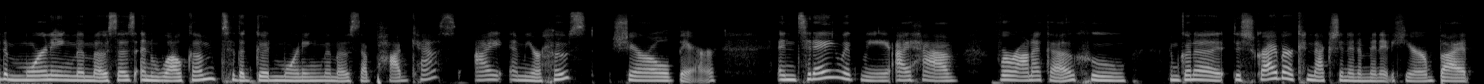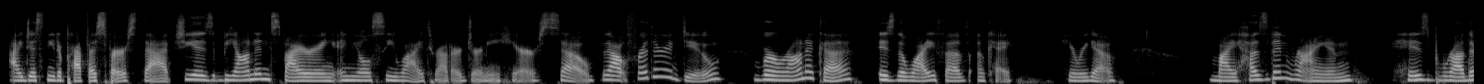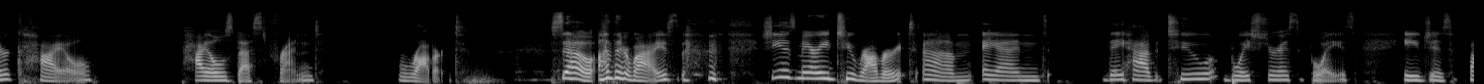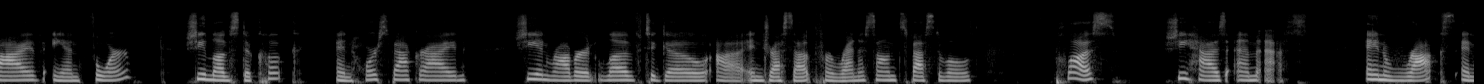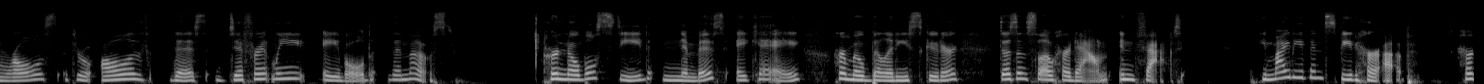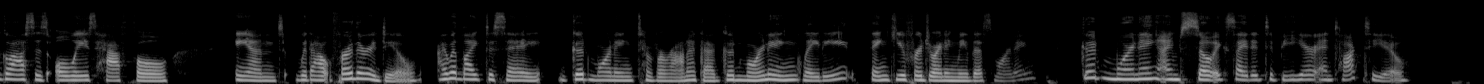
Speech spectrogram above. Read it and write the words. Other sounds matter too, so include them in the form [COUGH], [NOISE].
Good morning, mimosas, and welcome to the Good Morning Mimosa podcast. I am your host, Cheryl Bear. And today with me, I have Veronica, who I'm going to describe our connection in a minute here, but I just need to preface first that she is beyond inspiring, and you'll see why throughout our journey here. So, without further ado, Veronica is the wife of, okay, here we go. My husband, Ryan, his brother Kyle, Kyle's best friend, Robert. So, otherwise, [LAUGHS] she is married to Robert, um, and they have two boisterous boys, ages five and four. She loves to cook and horseback ride. She and Robert love to go uh, and dress up for Renaissance festivals. Plus, she has MS and rocks and rolls through all of this differently abled than most. Her noble steed, Nimbus, aka her mobility scooter, doesn't slow her down. In fact, he might even speed her up. Her glass is always half full. And without further ado, I would like to say good morning to Veronica. Good morning, lady. Thank you for joining me this morning. Good morning. I'm so excited to be here and talk to you.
